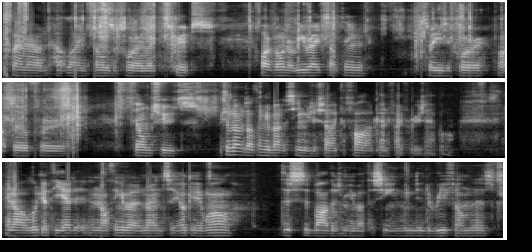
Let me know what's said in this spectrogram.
plan out and outline films before I write the scripts. Or if I want to rewrite something, so I use it for also for film shoots. Sometimes I'll think about a scene we just shot, like the Fallout gunfight, for example. And I'll look at the edit and I'll think about it and say, okay, well, this bothers me about the scene. We need to refilm this.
